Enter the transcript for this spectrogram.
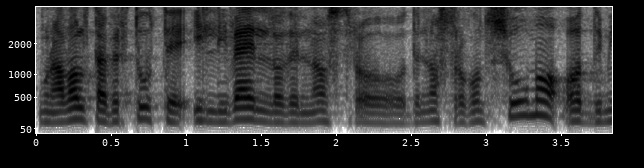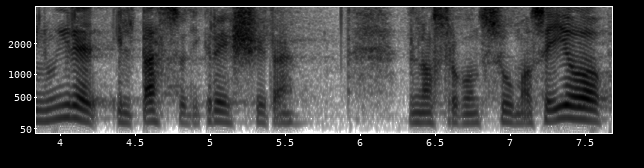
una volta per tutte il livello del nostro, del nostro, consumo o diminuire il tasso di crescita del nostro consumo. Se io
